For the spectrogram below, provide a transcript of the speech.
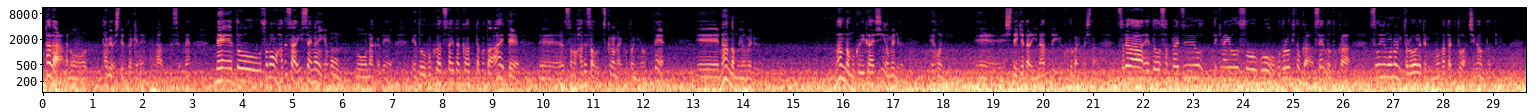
ただあの旅をしてるだけ、ね、なんですよね。で、えーと、その派手さ一切ない絵本の中で、えー、と僕が伝えたかったことはあえて、えー、その派手さを作らないことによって、えー、何度も読める。何度も繰り返し読める。絵本に、えー、していけたらいいなっていうことがありました。それは、えーと、サプライズ的な要素を驚きとか鮮度とかそういうものにとらわれてる物語とは違うんだっていう。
